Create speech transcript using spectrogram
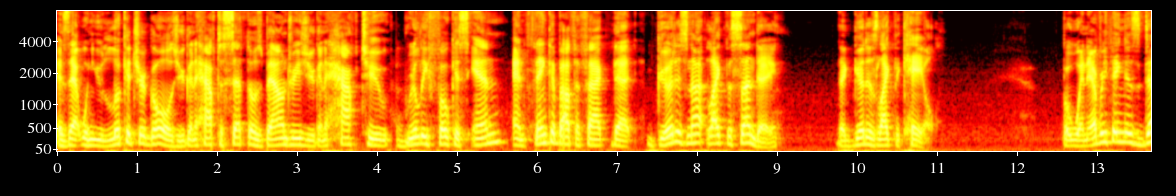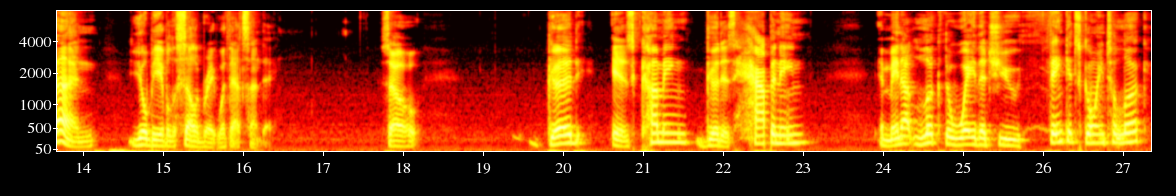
is that when you look at your goals, you're going to have to set those boundaries. You're going to have to really focus in and think about the fact that good is not like the sundae, that good is like the kale. But when everything is done, you'll be able to celebrate with that sundae. So, good is coming, good is happening. It may not look the way that you think it's going to look,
